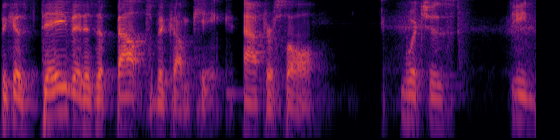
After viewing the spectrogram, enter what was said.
because David is about to become king after Saul. Which is he.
